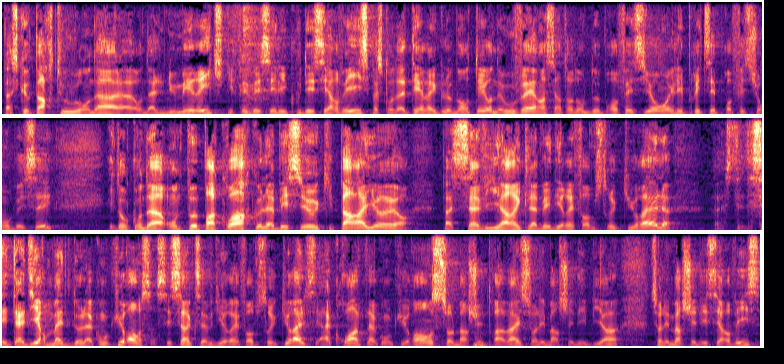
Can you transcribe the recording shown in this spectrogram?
parce que partout on a, on a le numérique qui fait baisser les coûts des services, parce qu'on a déréglementé, on a ouvert un certain nombre de professions et les prix de ces professions ont baissé. Et donc on, ne peut pas croire que la BCE, qui par ailleurs passe sa vie à réclamer des réformes structurelles, euh, c'est-à-dire mettre de la concurrence. C'est ça que ça veut dire réforme structurelle, c'est accroître la concurrence sur le marché du travail, sur les marchés des biens, sur les marchés des services.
